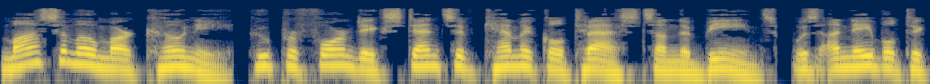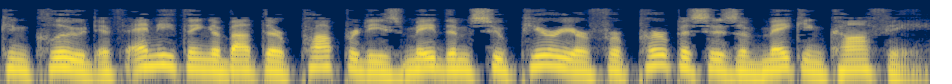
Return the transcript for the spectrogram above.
Massimo Marcone, who performed extensive chemical tests on the beans, was unable to conclude if anything about their properties made them superior for purposes of making coffee.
